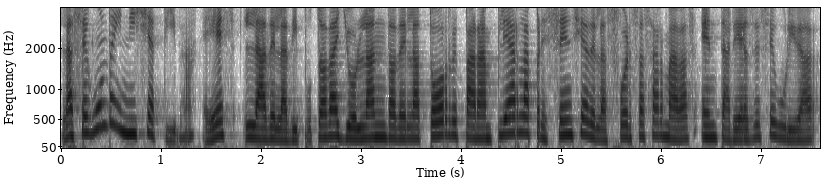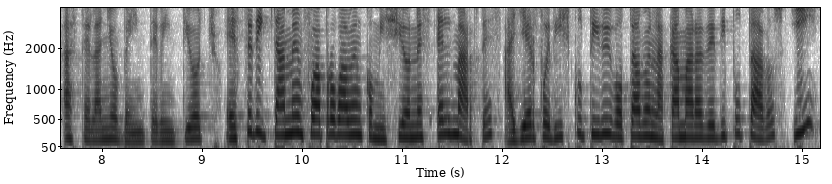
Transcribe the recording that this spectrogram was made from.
La segunda iniciativa es la de la diputada Yolanda de la Torre para ampliar la presencia de las Fuerzas Armadas en tareas de seguridad hasta el año 2028. Este dictamen fue aprobado en comisiones el martes, ayer fue discutido y votado en la Cámara de Diputados y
